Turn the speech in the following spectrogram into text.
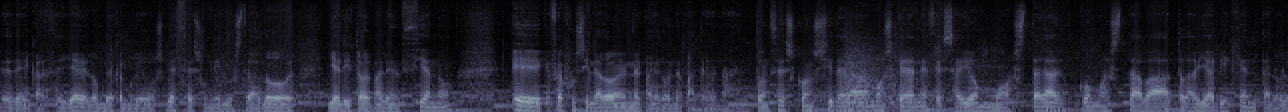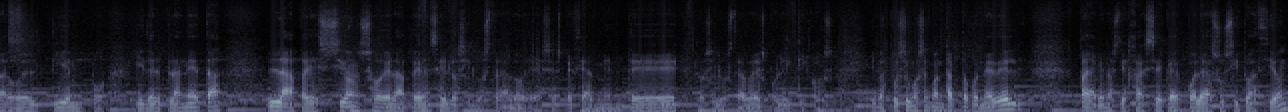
de Carceller, el hombre que murió dos veces, un ilustrador y editor valenciano eh, que fue fusilado en el paredón de Paterna. Entonces considerábamos que era necesario mostrar cómo estaba todavía vigente a lo largo del tiempo y del planeta la presión sobre la prensa y los ilustradores, especialmente los ilustradores políticos. Y nos pusimos en contacto con Edel para que nos dijese cuál era su situación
